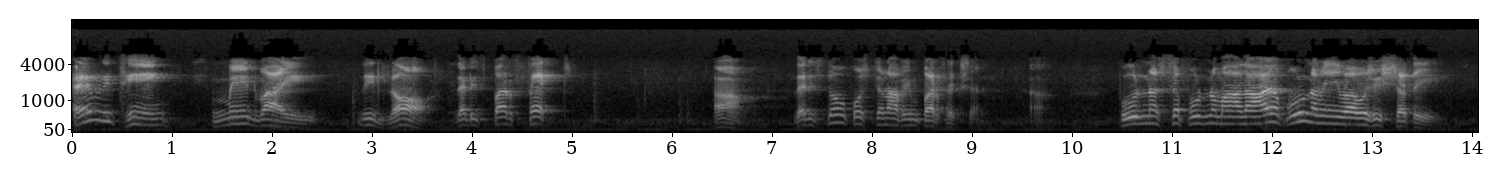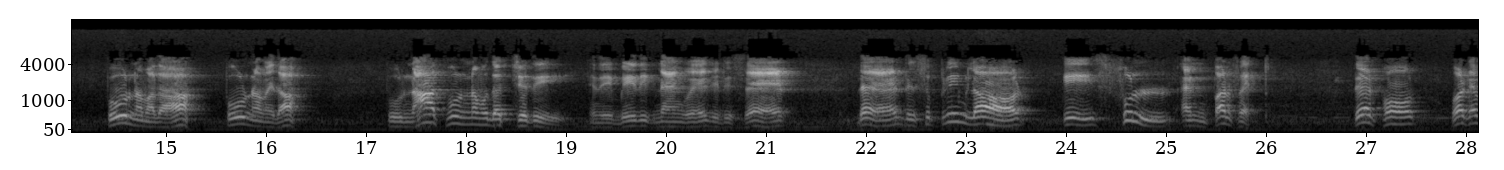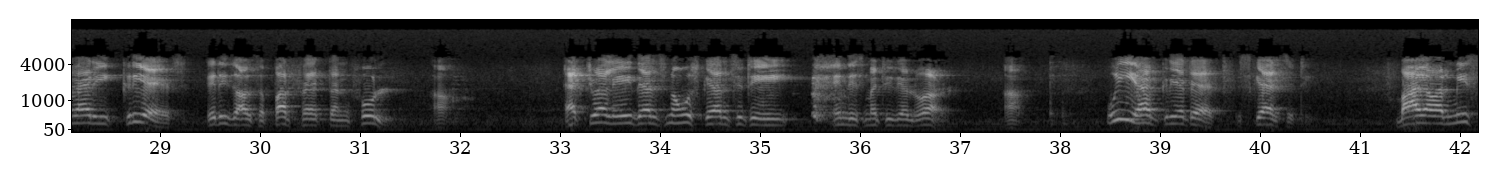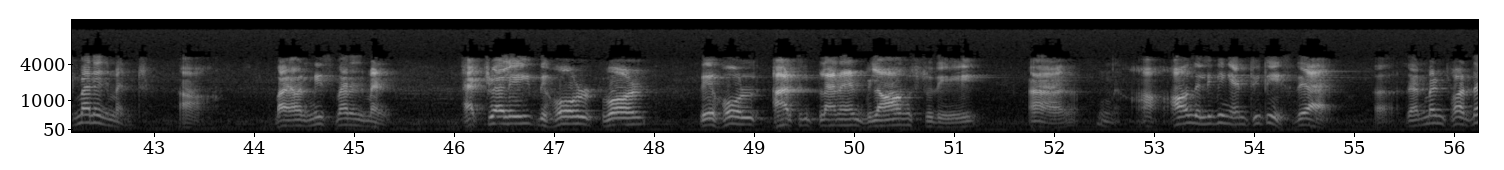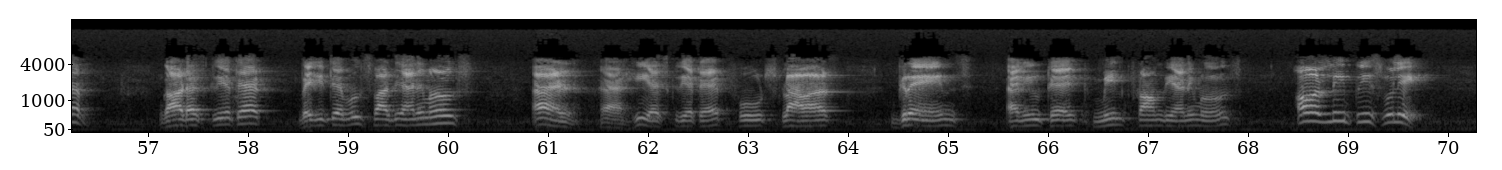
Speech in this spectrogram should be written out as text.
everything made by the law, that is perfect. Ah, there is no question of imperfection. पूर्णस्य पूर्णमादाय पूर्णमेव अवशिष्यते पूर्णमदा पूर्णमिदा पूर्णात् पूर्णमुदच्यते in the Vedic language it is said that the Supreme Lord is full and perfect. Therefore, whatever He creates, it is also perfect and full. Ah. Actually, there is no scarcity in this material world. Ah. We have created scarcity by our mismanagement. Ah, by our mismanagement. Actually, the whole world, the whole earthly planet belongs to the uh, all the living entities. They are uh, they are meant for them. God has created vegetables for the animals, and uh, He has created fruits, flowers, grains, and you take milk from the animals all live peacefully.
